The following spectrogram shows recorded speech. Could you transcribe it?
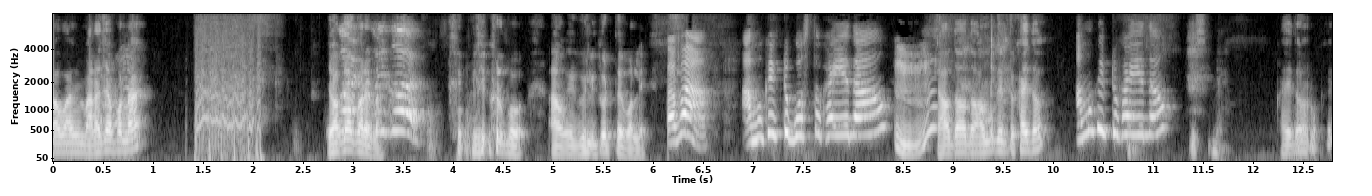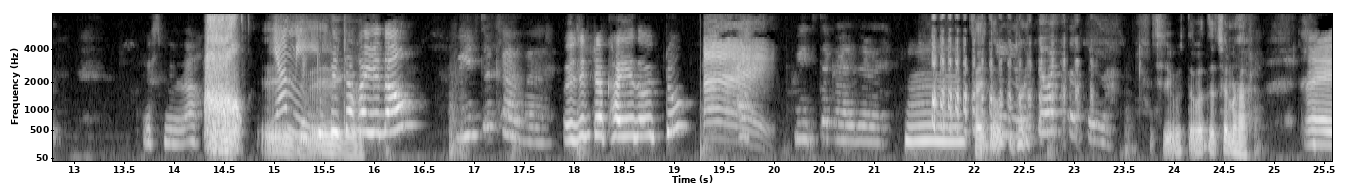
বাবা আমি মারা যাব না। ঝগড়া করে না। গুলি করব আমাকে গুলি করতে বলে। বাবা আমুকে একটু গোস্ত খাইয়ে দাও। দাও দাও দাও আমাকে একটু খাই দাও। আমুকে একটু খাইয়ে দাও। খাই দাও আমাকে। বিসমিল্লাহ। পিঠা খাইয়ে দাও। ওই যেটা খাইয়ে দাও একটু। খাই দাও বুঝতে পারতেছি না? এই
